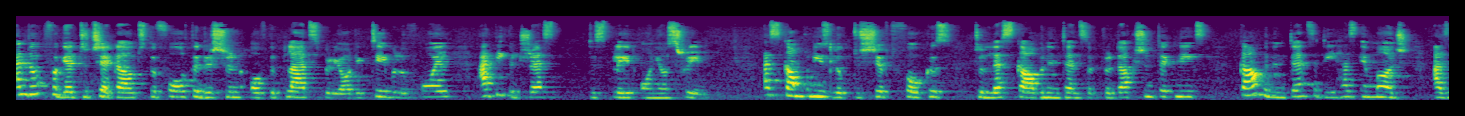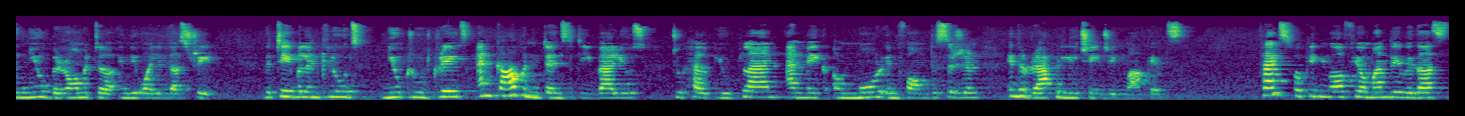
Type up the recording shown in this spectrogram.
And don't forget to check out the fourth edition of the Platts periodic table of oil at the address displayed on your screen. As companies look to shift focus to less carbon intensive production techniques, carbon intensity has emerged as a new barometer in the oil industry. The table includes new crude grades and carbon intensity values to help you plan and make a more informed decision in the rapidly changing markets. Thanks for kicking off your Monday with us.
